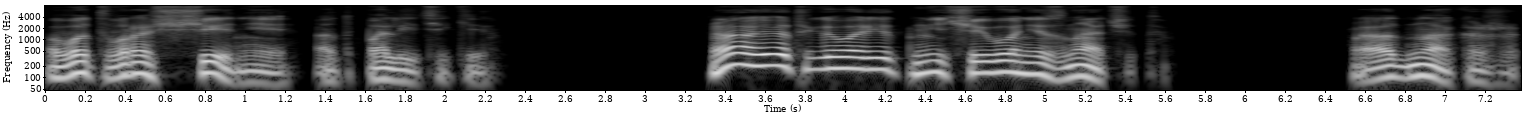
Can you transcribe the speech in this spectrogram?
в отвращении от политики. А это, говорит, ничего не значит. Однако же,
